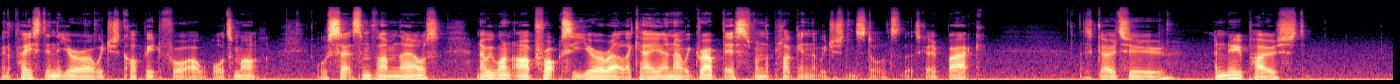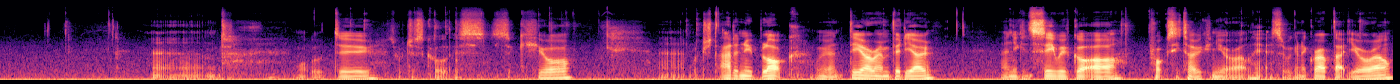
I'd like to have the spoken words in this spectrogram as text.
We're going to paste in the URL we just copied for our watermark. We'll set some thumbnails. Now we want our proxy URL, okay, and now we grab this from the plugin that we just installed. So let's go back. Let's go to a new post. And what we'll do is we'll just call this secure And we'll just add a new block. We want DRM video, and you can see we've got our proxy token URL here. So we're going to grab that URL,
